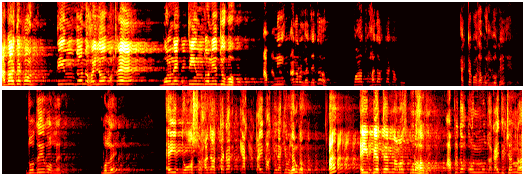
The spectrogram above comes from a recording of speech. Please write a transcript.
আগে দেখুন, তিনজন হইল বসে বলুন এই তিনজনই যুবক। আপনি আনারুল তাই তো? পাঁচ হাজার টাকা একটা কথা বলব কে? যদি বললেন বলে এই দশ হাজার টাকার একটাই বাকি রাখি বুঝেন তো? হ্যাঁ? এই বেতের নামাজ পুরো হবে। আপনি তো অন্য জায়গায় দিচ্ছেন না।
